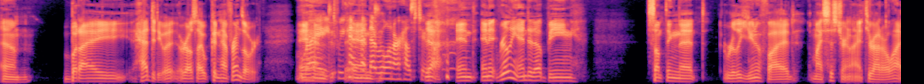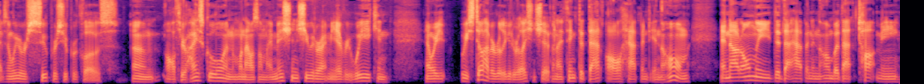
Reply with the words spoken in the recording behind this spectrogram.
Um, but I had to do it or else I couldn't have friends over. right. We kind of had that rule in our house too. Yeah. And, and it really ended up being something that really unified my sister and I throughout our lives. And we were super, super close, um, all through high school. And when I was on my mission, she would write me every week and, and we, we still have a really good relationship. And I think that that all happened in the home. And not only did that happen in the home, but that taught me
